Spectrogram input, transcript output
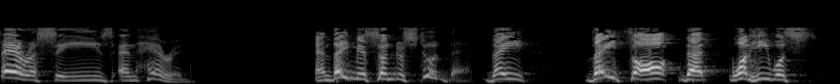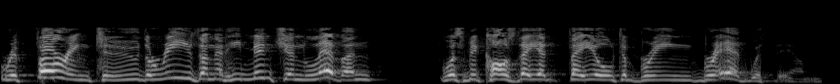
Pharisees and Herod. And they misunderstood that. They, they thought that what he was referring to, the reason that he mentioned leaven, was because they had failed to bring bread with them.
